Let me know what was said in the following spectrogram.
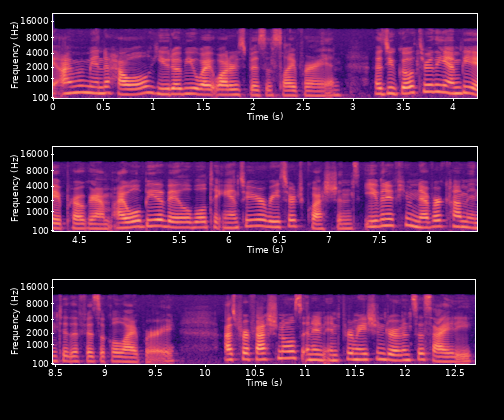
I'm Amanda Howell, UW-Whitewater's Business Librarian. As you go through the MBA program, I will be available to answer your research questions even if you never come into the physical library. As professionals in an information-driven society,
